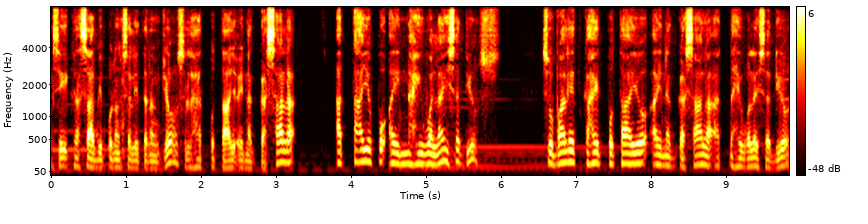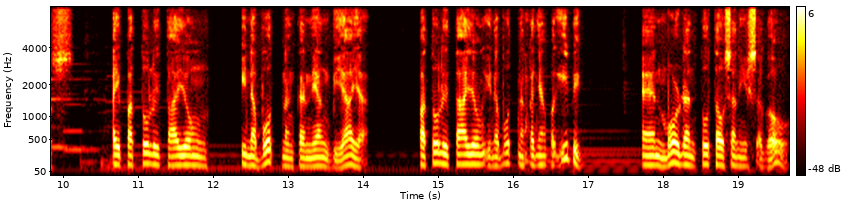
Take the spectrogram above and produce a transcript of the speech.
Kasi kasabi po ng salita ng Diyos, lahat po tayo ay nagkasala at tayo po ay nahiwalay sa Diyos. Subalit kahit po tayo ay nagkasala at nahiwalay sa Diyos, ay patuloy tayong inabot ng kanyang biyaya patuloy tayong inabot ng kanyang pag-ibig. And more than 2,000 years ago,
